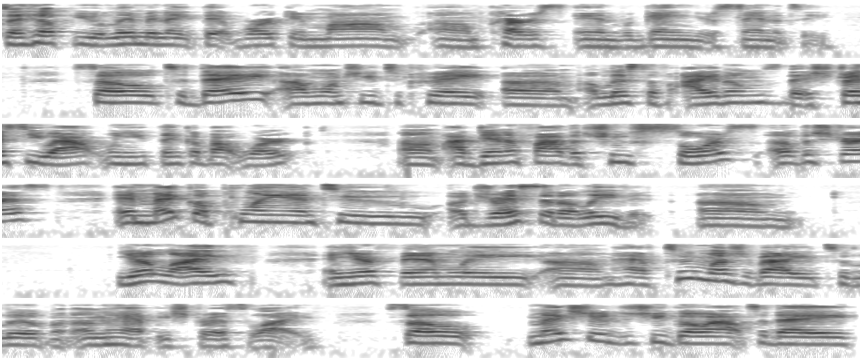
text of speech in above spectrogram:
to help you eliminate that working mom um, curse and regain your sanity. So today I want you to create um, a list of items that stress you out when you think about work. Um, identify the true source of the stress and make a plan to address it or leave it. Um, your life and your family um, have too much value to live an unhappy, stressed life. So make sure that you go out today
